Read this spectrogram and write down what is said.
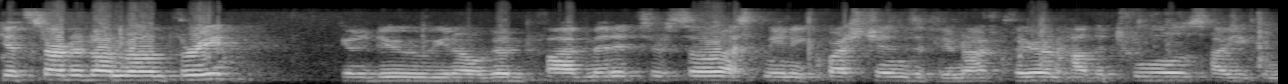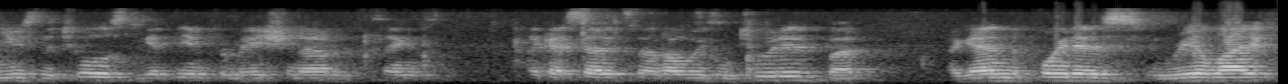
get started on round three. Gonna do, you know, a good five minutes or so. Ask me any questions if you're not clear on how the tools, how you can use the tools to get the information out of the things. Like I said, it's not always intuitive, but again, the point is, in real life,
